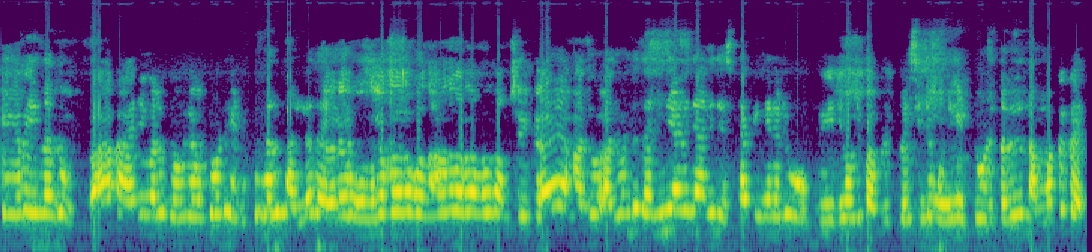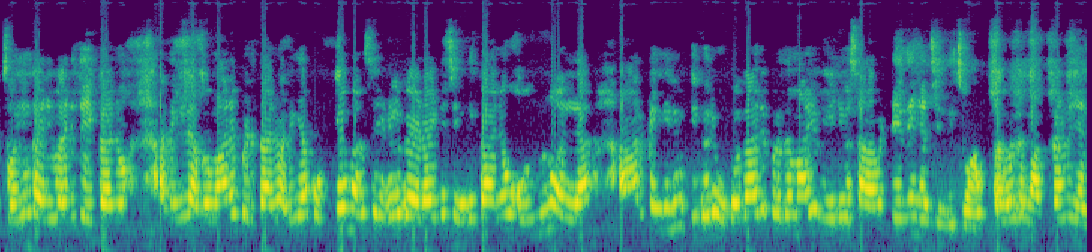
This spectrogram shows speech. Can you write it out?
കെയർ ചെയ്യുന്നതും ആ കാര്യങ്ങൾ ഗൗരവത്തോടെ എടുക്കുന്നതും നല്ലതായിരിക്കും. അത് അതുകൊണ്ട് തന്നെയാണ് ഞാൻ ജസ്റ്റാക്ക് ഇങ്ങനെ ഒരു വീഡിയോ ഒരു പബ്ലിക് പ്ലേസിന്റെ മുന്നിൽ ഇട്ടു കൊടുത്തത്. നമുക്ക് സ്വയം കരിവാരി തേക്കാനോ അല്ലെങ്കിൽ അപമാനപ്പെടുത്താനോ അല്ലെങ്കിൽ ആ കുട്ടിയെ മറു സൈഡിൽ ബേഡായിട്ട് ചിന്തിക്കാനോ ഒന്നുമല്ല. ആർക്കെങ്കിലും ഇതൊരു ഉപകാരപ്രദമായ വീഡിയോസ് ആവട്ടെ എന്ന് ഞാൻ ചിന്തിച്ചോളൂ. അതുകൊണ്ട് മാത്രമാണ് ഞാൻ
